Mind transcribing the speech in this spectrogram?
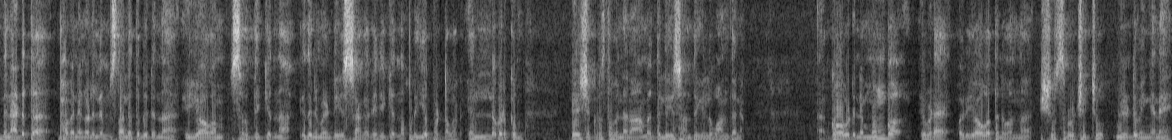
ഇതിനടുത്ത ഭവനങ്ങളിലും സ്ഥലത്തും ഇരുന്ന് ഈ യോഗം ശ്രദ്ധിക്കുന്ന ഇതിനുവേണ്ടി സഹകരിക്കുന്ന പ്രിയപ്പെട്ടവർ. എല്ലാവർക്കും യേശുക്രിസ്തുവിന്റെ നാമത്തിൽ ഈ സന്ധിയിൽ വന്ദനം. കോവിഡിന് മുമ്പ് ഇവിടെ ഒരു യോഗത്തിന് വന്ന് ശുശ്രൂഷിച്ചു. വീണ്ടും ഇങ്ങനെ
